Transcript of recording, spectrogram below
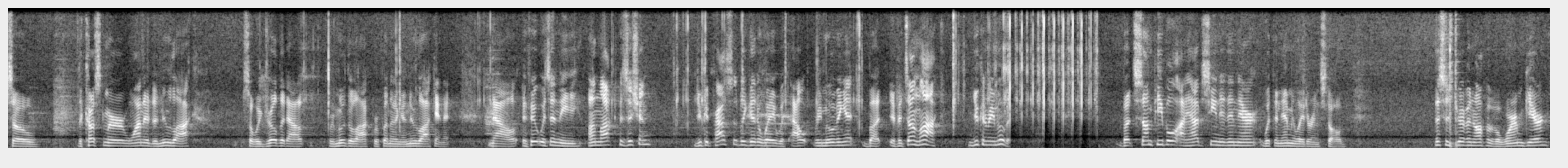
So the customer wanted a new lock, so we drilled it out, removed the lock, we're putting a new lock in it. Now, if it was in the unlocked position, you could possibly get away without removing it, but if it's unlocked, you can remove it. But some people, I have seen it in there with an emulator installed. This is driven off of a worm gear,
